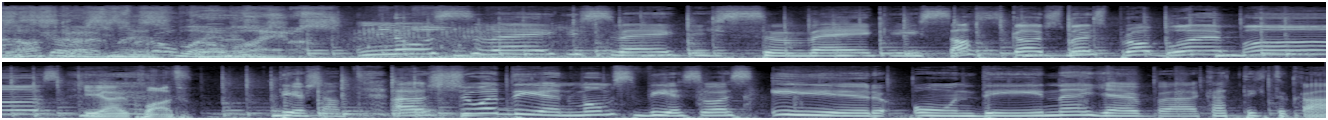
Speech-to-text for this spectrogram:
Saskarsmes problēmas! Nu, sveiki, sveiki, sveiki! Saskarsmes problēmas! Jā, klāt. Tiešām. Šodien mums viesos ir Undīne, jeb kā tiktu, kā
